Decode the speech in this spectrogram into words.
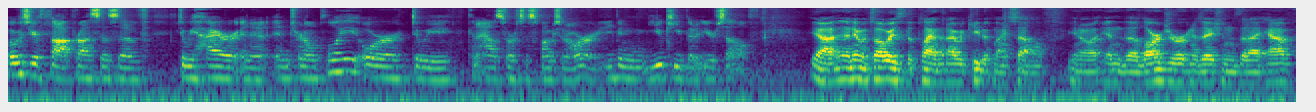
what was your thought process of do we hire an, an internal employee or do we kind of outsource this function or even you keep it yourself? Yeah, and it was always the plan that I would keep it myself. You know, in the larger organizations that I have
